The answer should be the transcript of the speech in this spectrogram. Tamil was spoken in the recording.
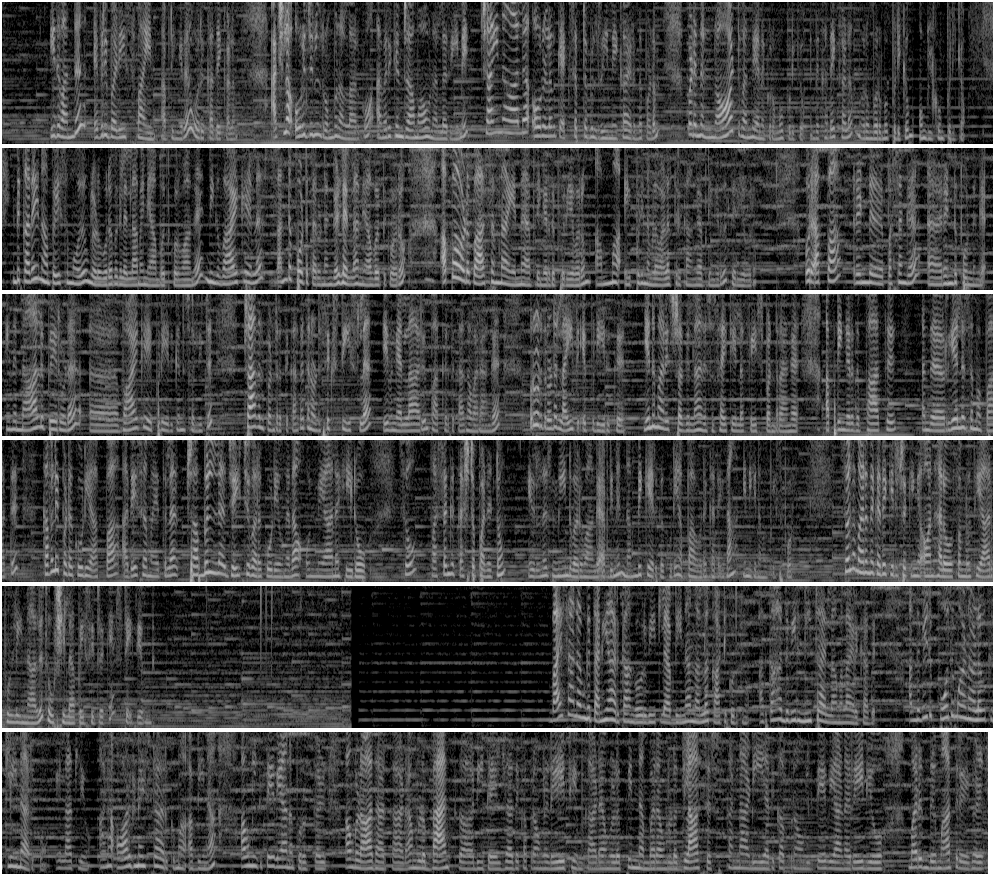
இது வந்து எவ்ரிபடிஸ் ஃபைன் அப்படிங்கிற ஒரு கதைக்களம். ஆக்சுவலாக ஒரிஜினல் ரொம்ப நல்லாயிருக்கும் அமெரிக்கன் ட்ராமாவும் நல்ல ரீமேக் சைனாவில் ஓரளவுக்கு அக்செப்டபிள் ரீமேக்காக இருந்த படம். பட் இந்த நாட் வந்து எனக்கு ரொம்ப பிடிக்கும். இந்த கதைக்களம் ரொம்ப ரொம்ப பிடிக்கும். உங்களுக்கும் பிடிக்கும். இந்த கதையை நான் பேசும்போது உங்களோட உறவுகள் எல்லாமே ஞாபகத்துக்கு வருவாங்க. நீங்கள் வாழ்க்கையில் சண்டை போட்ட தருணங்கள் எல்லாம் ஞாபகத்துக்கு வரும். அப்பாவோட பாசம்னா என்ன அப்படிங்கிறது புரிய வரும். அம்மா எப்படி நம்மளை வளர்த்துருக்காங்க அப்படிங்கிறது தெரிய வரும். ஒரு அப்பா ரெண்டு பசங்க ரெண்டு பொண்ணுங்க. இந்த நாலு பேரோட வாழ்க்கை எப்படி இருக்குன்னு சொல்லிட்டு ட்ராவல் பண்ணுறதுக்காக தன்னோட சிக்ஸ்டீஸில் இவங்க எல்லாரும் பார்க்குறதுக்காக வராங்க. ஒரு ஒருத்தரோட லைஃப் எப்படி இருக்குது என்ன மாதிரி ஸ்ட்ரகிள்லாம் இந்த சொசைட்டியில் ஃபேஸ் பண்ணுறாங்க அப்படிங்கிறத பார்த்து அந்த ரியலிசமை பார்த்து கவலைப்படக்கூடிய அப்பா அதே சமயத்தில் ட்ரபிளில் ஜெயிச்சு வரக்கூடியவங்க தான் உண்மையான ஹீரோ ஸோ பசங்க கஷ்டப்படட்டும். இதுலேருந்து மீண்டு வருவாங்க அப்படின்னு நம்பிக்கை இருக்கக்கூடிய அப்பாவோட கதை தான் இன்றைக்கி நம்ம பேச போகிறோம் சொல்ல மருந்து கதை கேட்டுட்ருக்கீங்க. ஆன் ஹலோ எஃப்எம் நூற்றி ஆறு புள்ளி நாலு டோஷிலா பேசிகிட்டு இருக்கேன் ஸ்டேடியம் வயசானவங்க தனியாக இருக்காங்க ஒரு வீட்டில் அப்படின்னா நல்லா காட்டி கொடுத்துரும். அதுக்காக அந்த வீடு நீட்டாக இல்லாமலாம் இருக்காது. அந்த வீடு போதுமான அளவுக்கு க்ளீனாக இருக்கும் எல்லாத்துலேயும். ஆனால் ஆர்கனைஸ்டாக இருக்குமா அப்படின்னா அவங்களுக்கு தேவையான பொருட்கள் அவங்களோட ஆதார் கார்டு அவங்களோட பேங்க் டீட்டெயில்ஸ் அதுக்கப்புறம் அவங்களோட ஏடிஎம் கார்டு அவங்களோட பின் நம்பர் அவங்களோட கிளாஸஸ் கண்ணாடி அதுக்கப்புறம் அவங்களுக்கு தேவையான ரேடியோ மருந்து மாத்திரைகள்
